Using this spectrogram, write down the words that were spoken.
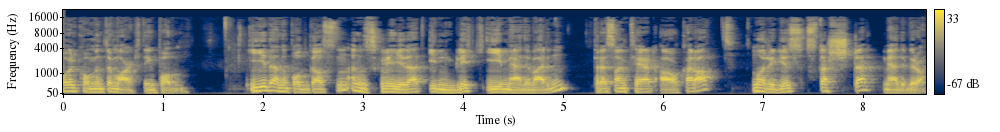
Og velkommen til Marketingpodden. I denne podkasten ønsker vi å gi deg et innblikk i medieverdenen, presentert av Karat, Norges største mediebyrå.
